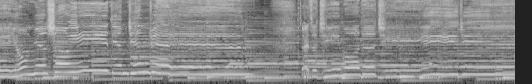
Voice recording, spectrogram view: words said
却永远少一点坚决，在这寂寞的季节，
